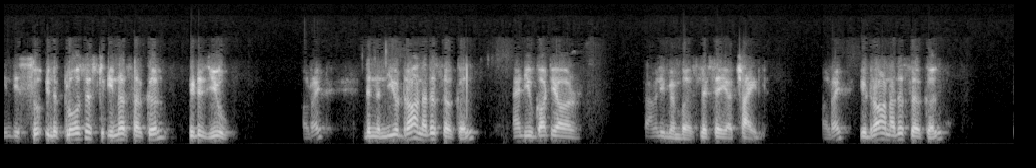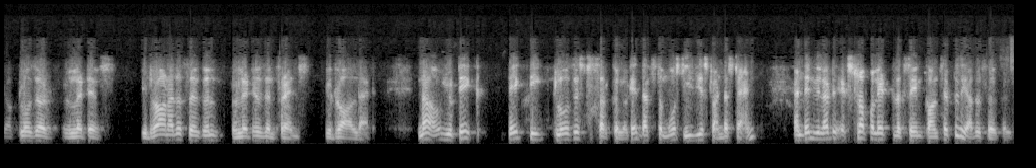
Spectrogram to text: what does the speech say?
In the so in the closest inner circle, it is you, all right? Then when you draw another circle, and you got your family members, let's say your child, all right? You draw another circle, your closer relatives. You draw another circle, relatives and friends. You draw all that. Now you take take the closest circle, okay? That's the most easiest to understand. And then we'll have to extrapolate the same concept to the other circles.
